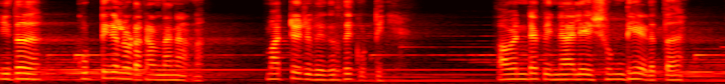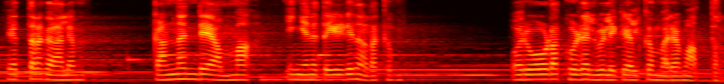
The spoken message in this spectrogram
ഇത് കുട്ടികളുടെ കണ്ണനാണ്. മറ്റൊരു വികൃതി കുട്ടി അവന്റെ പിന്നാലെ ശുണ്ഠിയെടുത്ത് എത്ര കാലം കണ്ണന്റെ അമ്മ ഇങ്ങനെ തേടി നടക്കും. ഒരോടക്കുഴൽ വിളി കേൾക്കും വരെ മാത്രം.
